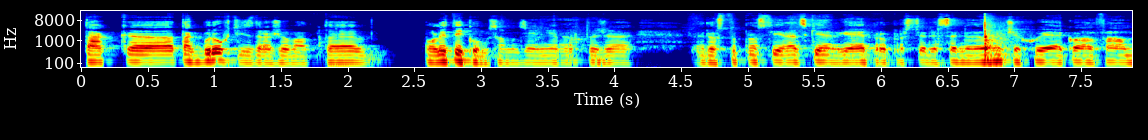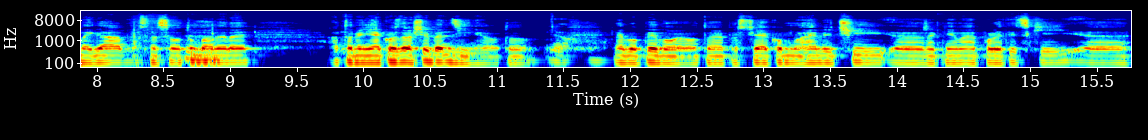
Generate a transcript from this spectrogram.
tak, uh, tak budou chtít zdražovat. To je politikum samozřejmě, protože dostupnost energetické energie pro prostě 10 milionů Čechů je jako alfa omega, jsme se o tom mhm. bavili. A to není jako zdražit benzín, jo, to, Jo. nebo pivo, jo, to je prostě jako mnohem větší, eh, řekněme, politický, eh,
